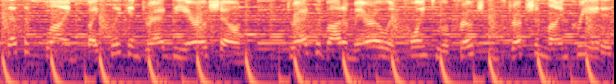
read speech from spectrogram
Set the spline, by click and drag the arrow shown. Drag the bottom arrow and point to approach construction line created.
